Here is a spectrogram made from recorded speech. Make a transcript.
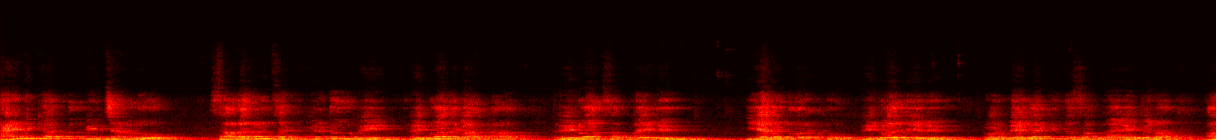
హ్యాండిక్యాప్ పింఛన్లు సదరన్ సర్టిఫికేట్ రెన్యువల్ కాక రెన్యువల్ సప్లై లేదు. ఇయర్ వరకు రెన్యువల్ చేయలేదు. రెండేళ్ళ కింద సప్లై అయిపోయిన ఆ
